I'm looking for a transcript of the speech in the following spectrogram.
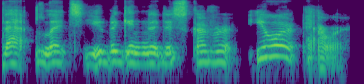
that lets you begin to discover your power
